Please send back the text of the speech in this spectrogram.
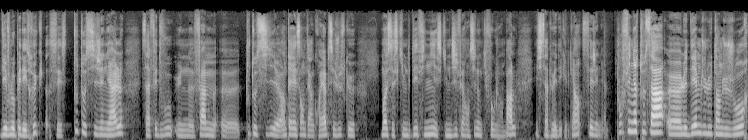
développer des trucs, c'est tout aussi génial. Ça fait de vous une femme euh, tout aussi euh, intéressante et incroyable. C'est juste que moi, c'est ce qui me définit et ce qui me différencie, donc il faut que j'en parle. Et si ça peut aider quelqu'un, c'est génial. Pour finir tout ça, euh, le DM du lutin du jour,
